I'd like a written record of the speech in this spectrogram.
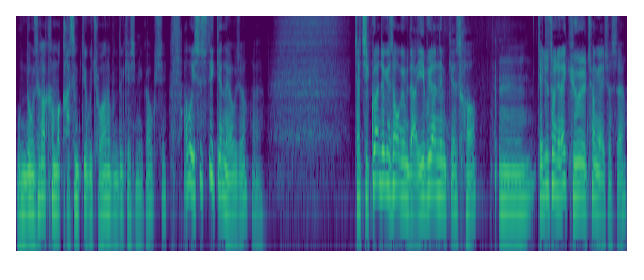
운동 생각하면 막 가슴 뛰고 좋아하는 분들 계십니까, 혹시? 아, 뭐 있을 수도 있겠네요. 그죠? 네. 자, 직관적인 성곡입니다. 이부연님께서, 음, 제주소년의 귤 청해 주셨어요.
